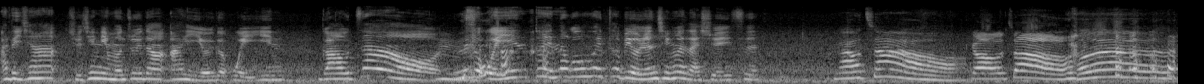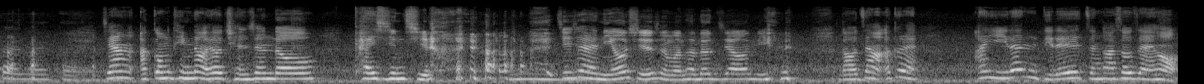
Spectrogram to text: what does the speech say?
啊，而且雪清，你有没有注意到阿姨有一个尾音？高照那个尾音，对，那个会特别有人情味，来学一次。熬炸，搞炸，哦，对对对，这样阿公听到以后，全身都开心起来。接下来你要学什么，他都教你。然后这样，啊，过来，阿姨，咱伫咧庄卡所在吼，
